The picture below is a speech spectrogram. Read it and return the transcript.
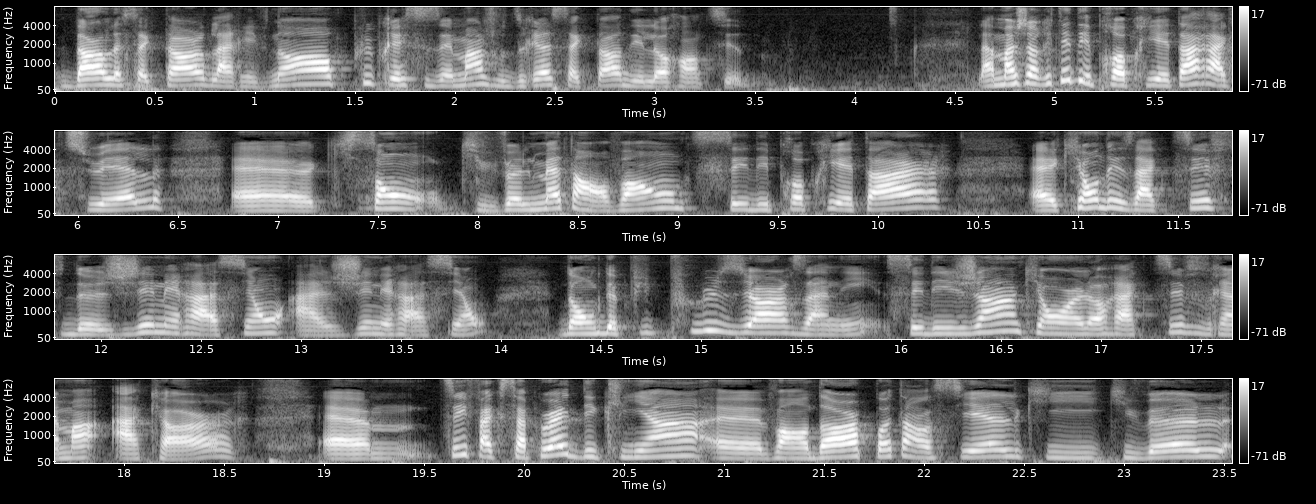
dans le secteur de la Rive-Nord, plus précisément, je vous dirais le secteur des Laurentides. La majorité des propriétaires actuels qui, sont, qui veulent mettre en vente, c'est des propriétaires euh, qui ont des actifs de génération à génération. Donc, depuis plusieurs années, c'est des gens qui ont leur actif vraiment à cœur. Euh, tu sais, ça peut être des clients euh, vendeurs potentiels qui, veulent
